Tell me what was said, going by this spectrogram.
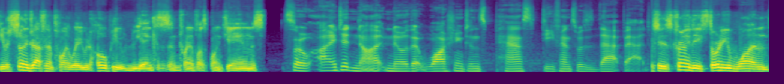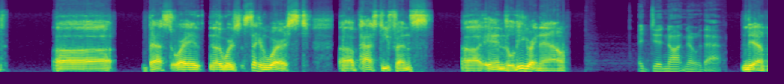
he was certainly drafting a point where you would hope he would be getting consistent 20 plus point games. So I did not know that Washington's pass defense was that bad. which is currently the 31 uh, best, or in other words, second worst uh, pass defense uh, in the league right now. I did not know that. Yeah,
